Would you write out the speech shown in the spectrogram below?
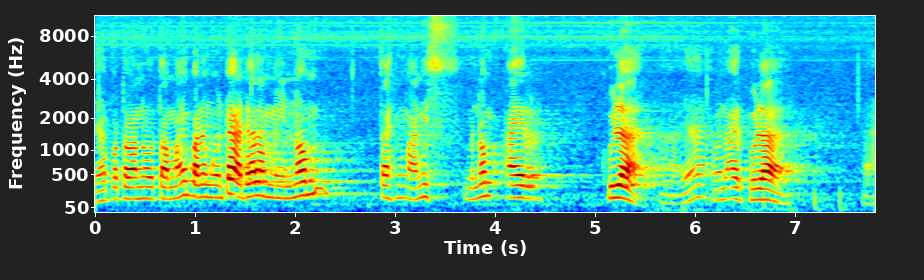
Ya pertolongan utamanya paling mudah adalah minum teh manis, minum air gula, nah, ya minum air gula. Nah,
